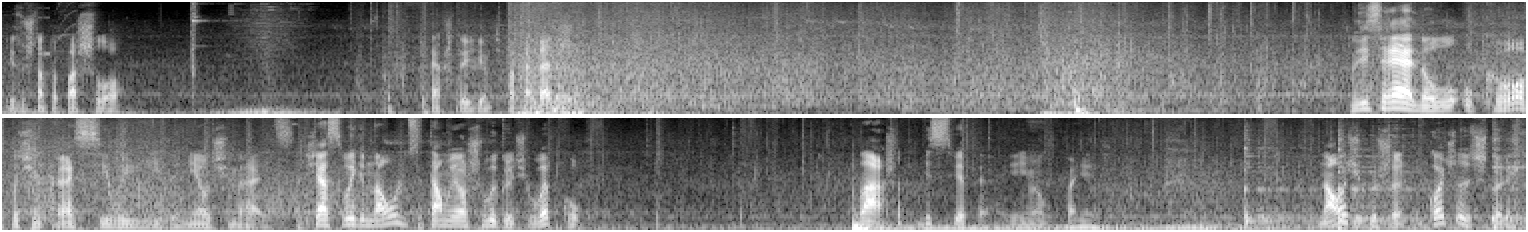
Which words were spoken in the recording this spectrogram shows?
Если уж на то пошло. Так что идемте пока дальше. Ну, здесь реально у, у Крофт очень красивые виды. Мне очень нравится. Сейчас выйдем на улицу, там я уж выключу вебку. Ла, что-то без света, я не могу понять. На ощупь уже кончилось, что ли?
